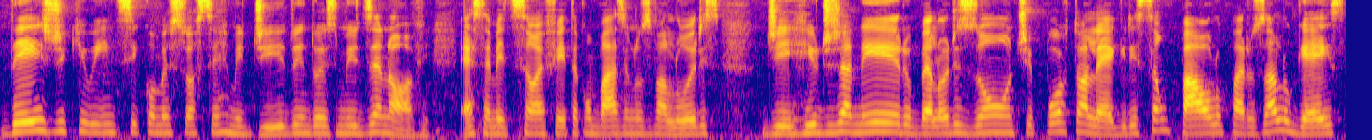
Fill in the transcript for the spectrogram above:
desde que o índice começou a ser medido em 2019. Essa medição é feita com base nos valores de Rio de Janeiro, Belo Horizonte, Porto Alegre e São Paulo para os aluguéis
